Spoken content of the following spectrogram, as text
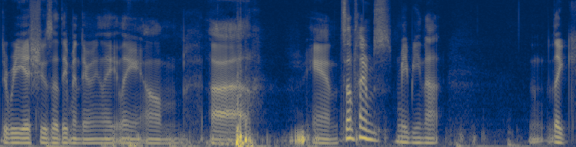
the reissues that they've been doing lately. Um, uh, and sometimes maybe not, like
